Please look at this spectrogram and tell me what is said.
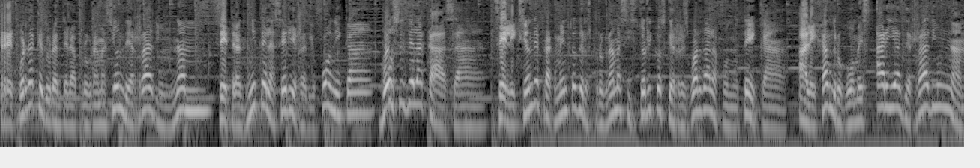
Recuerda que durante la programación de Radio UNAM se transmite la serie radiofónica Voces de la Casa, selección de fragmentos de los programas históricos que resguarda la fonoteca Alejandro Gómez Arias de Radio UNAM.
